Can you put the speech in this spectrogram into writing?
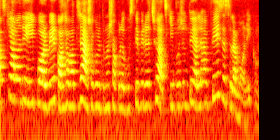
আজকে আমাদের এই পর্বের কথাবার্তা। আশা করি তোমরা সকলে বুঝতে পেরেছ। আজকে এই পর্যন্তই। আল্লাহ হাফিজ। আসসালামু আলাইকুম।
